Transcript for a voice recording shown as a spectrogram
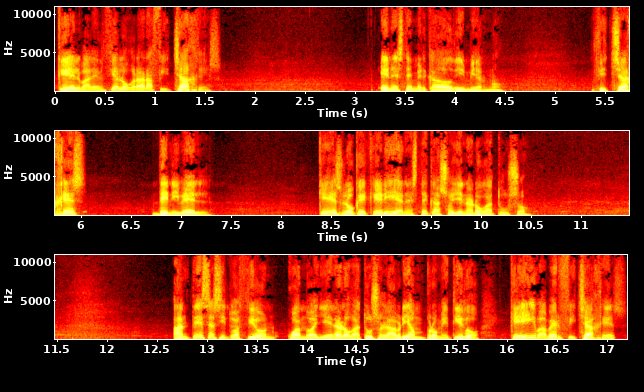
que el Valencia lograra fichajes en este mercado de invierno. Fichajes de nivel, que es lo que quería en este caso Gennaro Gatuso. Ante esa situación, cuando a Gennaro Gatuso le habrían prometido que iba a haber fichajes,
